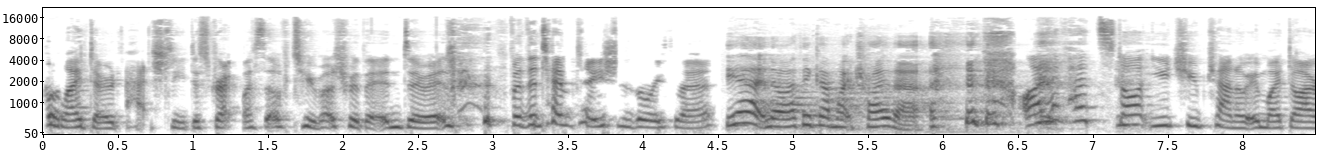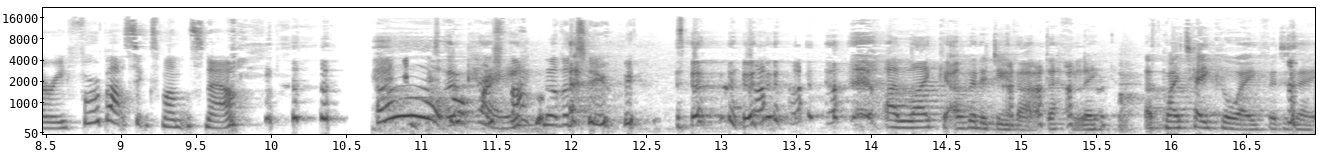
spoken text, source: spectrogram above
But I don't actually distract myself too much with it and do it. but the temptation is always there. Yeah, no, I think I might try that. I have had start YouTube channel in my diary for about six months now. Oh, okay. Back another two weeks. I like it. I'm going to do that definitely. That's my takeaway for today.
